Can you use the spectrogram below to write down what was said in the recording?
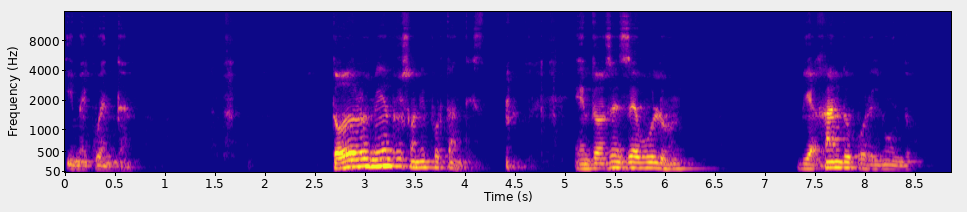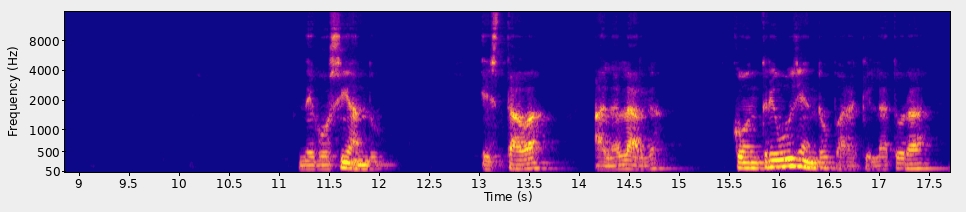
y me cuentan. Todos los miembros son importantes. Entonces Zebulun, viajando por el mundo, negociando, estaba a la larga contribuyendo para que la Torah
